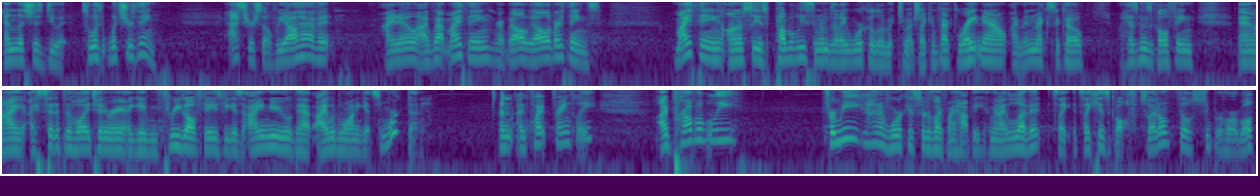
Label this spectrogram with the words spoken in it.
And let's just do it. So, what, what's your thing? Ask yourself. We all have it. I know I've got my thing, right? We all, we all have our things. My thing, honestly, is probably sometimes that I work a little bit too much. Like, in fact, right now I'm in Mexico. My husband's golfing, and I, I set up the whole itinerary. I gave him three golf days because I knew that I would want to get some work done. And, and quite frankly, I probably, for me, kind of work is sort of like my hobby. I mean, I love it. It's like it's like his golf, so I don't feel super horrible.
